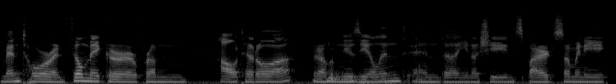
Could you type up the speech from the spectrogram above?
mentor and filmmaker from Aotearoa, you know, from New Zealand. And, uh, you know, she inspired so many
